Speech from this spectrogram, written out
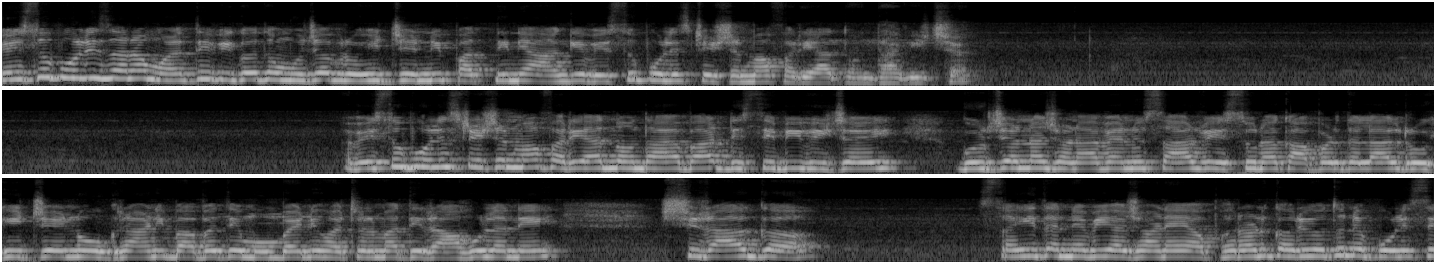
વેસુ પોલીસ દ્વારા મળતી વિગતો મુજબ રોહિત જૈનની પત્નીને આ અંગે વેસુ પોલીસ સ્ટેશનમાં ફરિયાદ નોંધાવી છે. વેસુ પોલીસ સ્ટેશનમાં ફરિયાદ નોંધાયા બાદ ડીસીબી વિજય ગુર્જરના જણાવ્યા અનુસાર વેસુના કાપડ દલાલ રોહિત જૈનનું ઉઘરાણી બાબતે મુંબઈની હોટલમાંથી રાહુલ અને શિરાગ સહિત અન્ય બે અજાણ્યાએ અપહરણ કર્યું હતું અને પોલીસે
